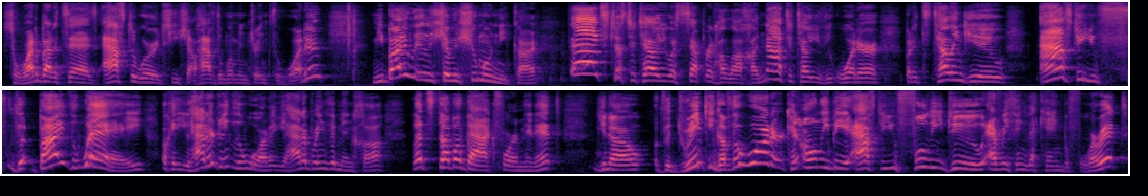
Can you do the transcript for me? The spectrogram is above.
So what about it says afterwards he shall have the woman drink the water? That's just to tell you a separate halacha, not to tell you the order, but it's telling you after you, f- the, by the way, okay, you had to drink the water, you had to bring the mincha. Let's double back for a minute. You know, the drinking of the water can only be after you fully do everything that came before it.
